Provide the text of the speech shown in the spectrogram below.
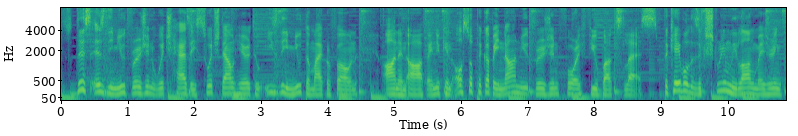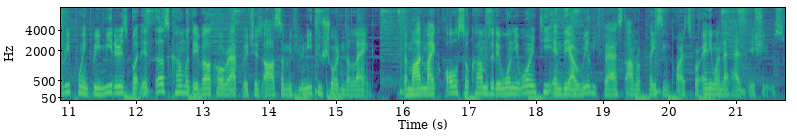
So this is the mute version which has a switch down here to easily mute the microphone on and off and you can also pick up a non-mute version for a few bucks less. The cable is extremely long measuring 3.3 meters but it does come with a velcro wrap which is awesome if you need to shorten the length. The mod mic also comes with a one year warranty and they are really fast on replacing parts for anyone that has issues.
